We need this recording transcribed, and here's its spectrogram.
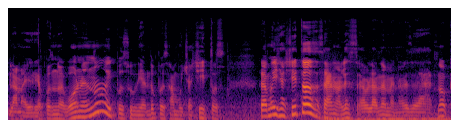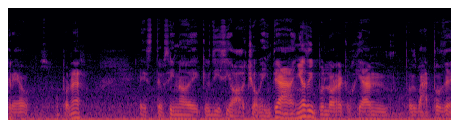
la mayoría pues nuevones, ¿no? Y pues subiendo pues a muchachitos. O sea, muchachitos, o sea, no les estoy hablando de menores de edad, no creo, suponer. Este, sino de 18, 20 años y pues lo recogían pues vatos de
